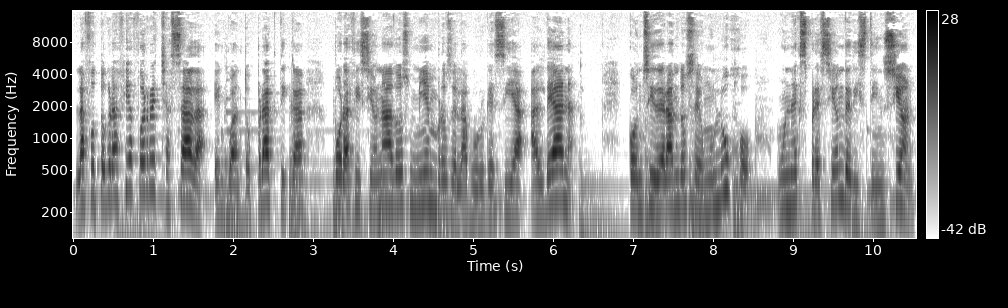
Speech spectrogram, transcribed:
la fotografía fue rechazada en cuanto práctica por aficionados miembros de la burguesía aldeana, considerándose un lujo, una expresión de distinción,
